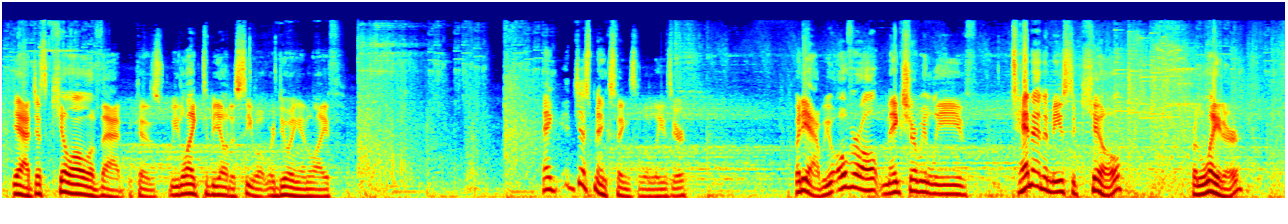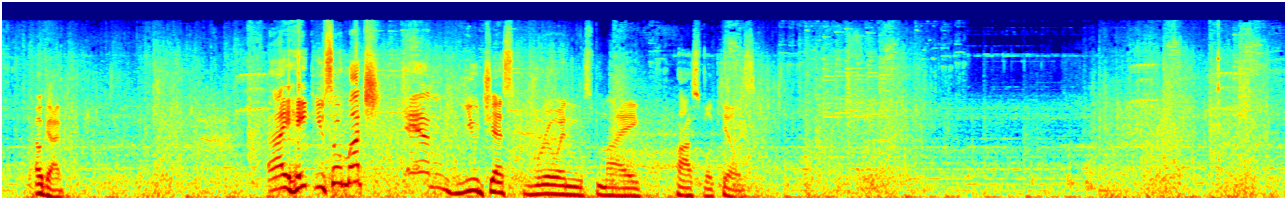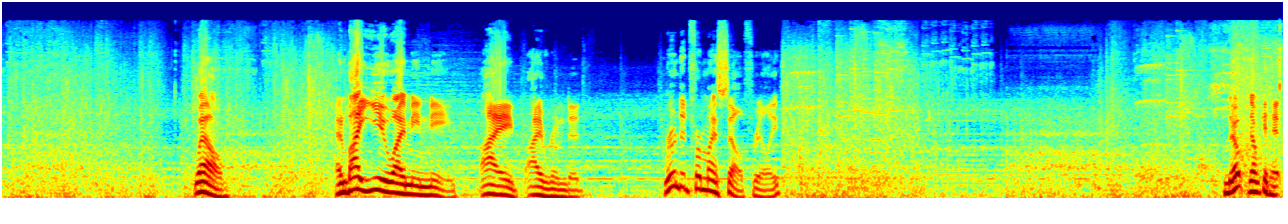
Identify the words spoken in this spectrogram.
Yeah, just kill all of that, because we like to be able to see what we're doing in life. It just makes things a little easier. But yeah, we overall make sure we leave 10 enemies to kill for later. Oh god. I hate you so much, and you just ruined my possible kills. Well, and by you, I mean me. I, I ruined it. Ruined it for myself, really. Nope, don't get hit.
